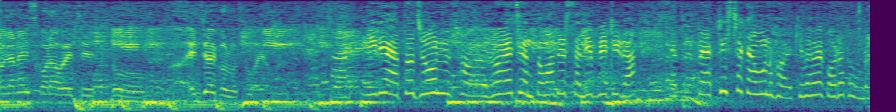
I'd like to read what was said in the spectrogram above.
অর্গানাইজ করা হয়েছে তো এনজয় করব সবাই আমরা। এই যে এতজন রয়েছেন তোমাদের সেলিব্রিটিরা প্র্যাকটিসটা কেমন হয়? কীভাবে করো তোমরা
